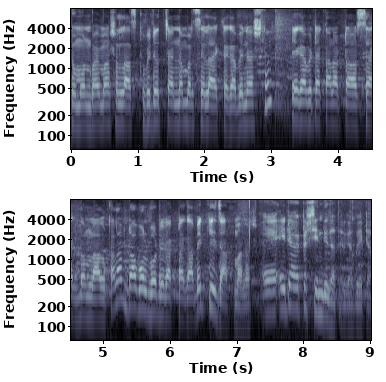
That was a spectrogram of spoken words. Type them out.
সুমন ভাই মার্শাল্লাহ আজকে ভিডিওর চার নাম্বার সেলা একটা গাভী নিয়ে আসলেন এই গাভীটা কালারটা আসছে একদম লাল কালার ডবল বডির একটা গাভী কি জাত মানের এ- এটা একটা সিন্ধি জাতের গাবে এটা।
